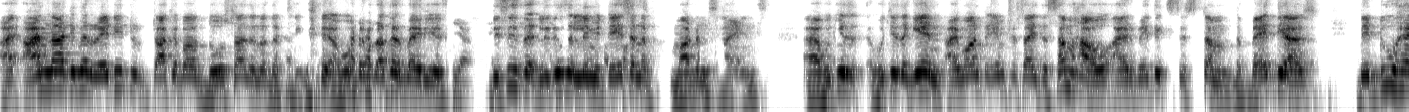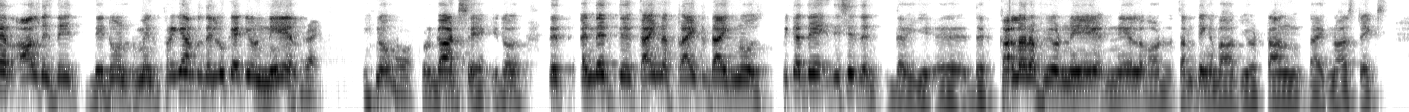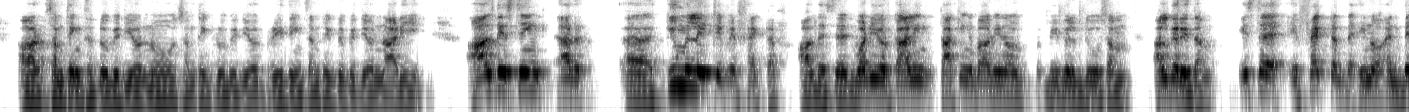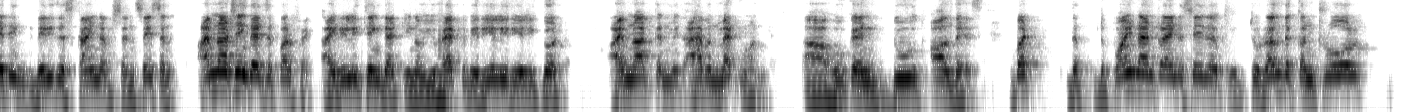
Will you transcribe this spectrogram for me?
I, am not even ready to talk about doshas and other things. Whatever other barriers. Yeah. This is the this is the limitation of modern science, uh, which is which is again I want to emphasize that somehow Ayurvedic system, the Vaidyas, they do have all this. They they don't. I mean, for example, they look at your nail. Right. You know, oh. for God's sake, you know, they, and then they kind of try to diagnose because they this is the the uh, the color of your nail, nail or something about your tongue diagnostics or something to do with your nose, something to do with your breathing, something to do with your nadi. All these things are uh, cumulative effect of all this. What you're calling, talking about, you know, we will do some algorithm. It's the effect of the, you know, and there is, there is this kind of sensation. I'm not saying that's a perfect. I really think that, you know, you have to be really, really good. I'm not convinced. I haven't met one uh, who can do all this. But the, the point I'm trying to say that to run the control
